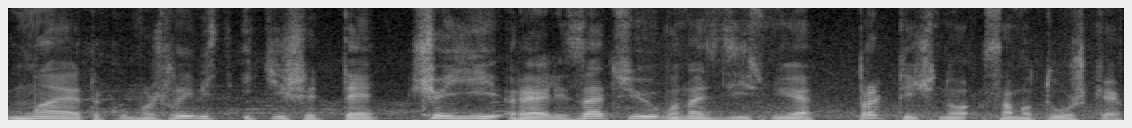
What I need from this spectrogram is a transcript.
має таку можливість і тішить те, що її реалізацію вона здійснює практично самотужки.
